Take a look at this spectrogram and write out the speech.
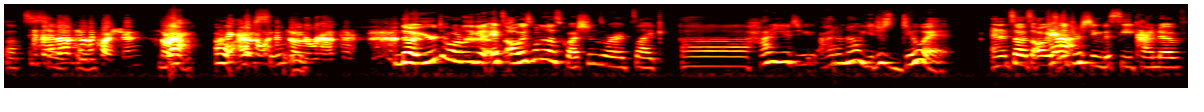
That's Does so answer cool. the question? Sorry. Yeah. Oh, I absolutely. a rant there. No, you're totally good. It's always one of those questions where it's like, uh, how do you do? I don't know. You just do it, and it's, so it's always Yeah. interesting to see kind of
